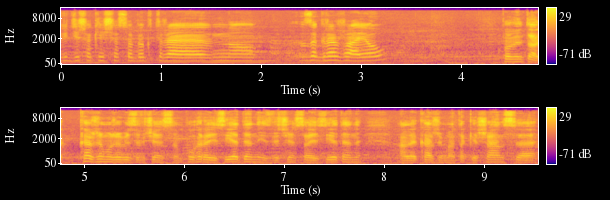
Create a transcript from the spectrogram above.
widzisz jakieś osoby, które no, zagrażają? Powiem tak, każdy może być zwycięzcą. Puchar jest jeden i zwycięzca jest jeden, ale każdy ma takie szanse.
